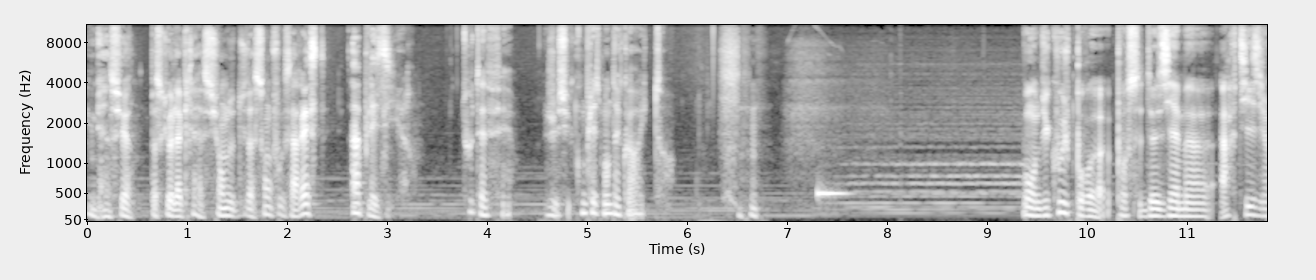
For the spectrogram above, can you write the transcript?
Bien sûr, parce que la création, de toute façon, il faut que ça reste un plaisir. Tout à fait. Je suis complètement d'accord avec toi. bon, du coup, pour, euh, pour ce deuxième euh, artiste, j'ai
